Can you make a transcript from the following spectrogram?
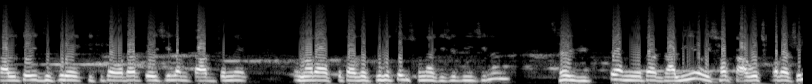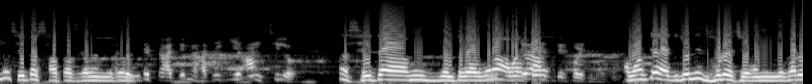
কালকেই দুপুরে কিছুটা অর্ডার পেয়েছিলাম তার জন্য ওনারা তাদের পুরাতন সোনা কিছু দিয়েছিলেন। সেই ভিত্তিতে আমি ওটা গালিয়ে ওই সব কাগজ করা ছিল সেটা সাতাশ গ্রামের মতন। হাতে গিয়ে ছিল? আর আমি বলতে পারব না আমাকে আমাকে একজনই ধরেছে অন্ধকারে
